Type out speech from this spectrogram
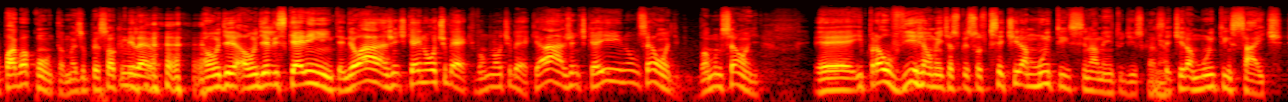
Eu pago a conta, mas o pessoal que me leva. aonde, aonde eles querem ir, entendeu? Ah, a gente quer ir no Outback, vamos no Outback. Ah, a gente quer ir não sei aonde, vamos não sei aonde. É, e para ouvir realmente as pessoas, porque você tira muito ensinamento disso, cara. É. Você tira muito insight.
